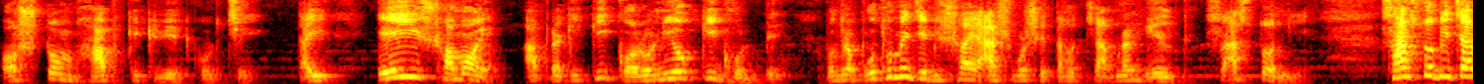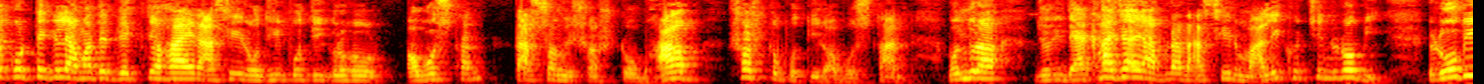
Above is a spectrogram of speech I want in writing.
অষ্টম ভাবকে ক্রিয়েট করছে। তাই এই সময় আপনাকে কি করণীয়, কি ঘটবে? বন্ধুরা, প্রথমে যে বিষয়ে আসব সেটা হচ্ছে আপনার হেলথ স্বাস্থ্য নিয়ে। স্বাস্থ্য বিচার করতে গেলে আমাদের দেখতে হয় রাশির অধিপতি গ্রহর অবস্থান। তার সঙ্গে ষষ্ঠ ভাব ষষ্ঠপতির অবস্থান। বন্ধুরা, যদি দেখা যায় আপনার রাশির মালিক হচ্ছেন রবি রবি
